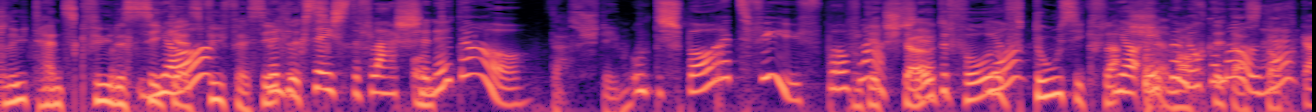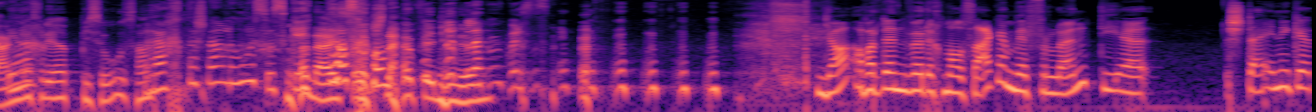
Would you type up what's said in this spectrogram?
die Leute haben das Gefühl, es sei ja, 75. weil du siehst die Flasche und nicht an. Das stimmt. Und das sparen 5 pro Flasche. Und jetzt stell dir vor, ja. auf 1000 Flaschen ja, eben, macht mal, das he? doch gerne ja. etwas aus. He? Rechne schnell aus, es gibt Nein, das. so schnell bin ich nicht Ja, aber dann würde ich mal sagen, wir verlassen die steinigen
